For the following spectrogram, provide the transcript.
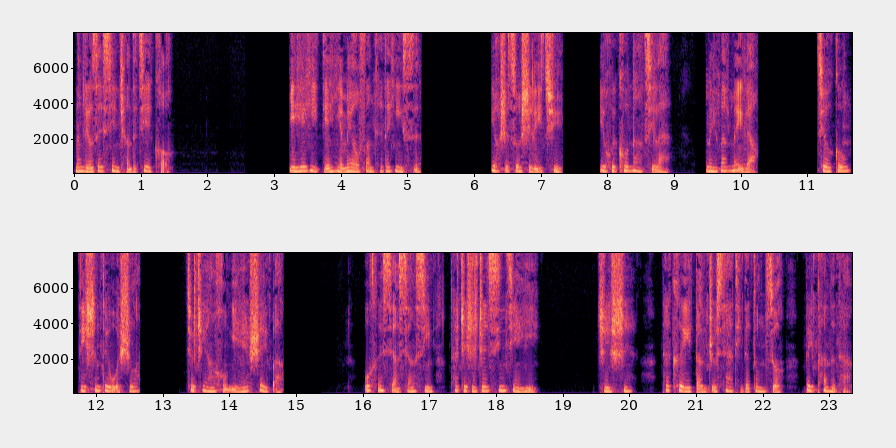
能留在现场的借口。爷爷一点也没有放开的意思。要是做事离去，又会哭闹起来，没完没了。舅公低声对我说：“就这样哄爷爷睡吧。”我很想相信他这是真心建议，只是他刻意挡住下体的动作，背叛了他。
